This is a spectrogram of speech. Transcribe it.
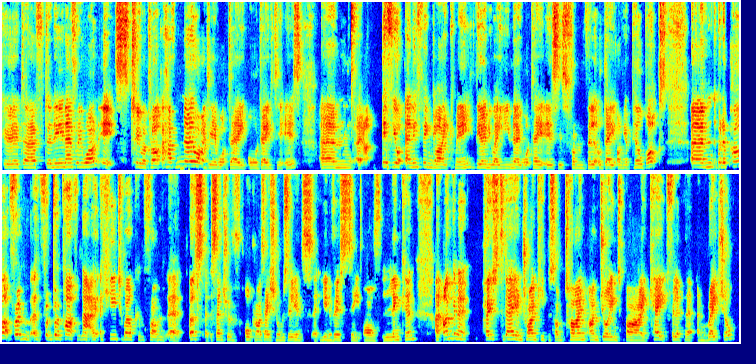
Good afternoon, everyone. It's two o'clock. I have no idea what day or date it is. Um, if you're anything like me, the only way you know what day it is is from the little date on your pillbox. Um, but apart from, uh, from, but apart from that, a, a huge welcome from uh, us at the Centre of Organisational Resilience at University of Lincoln. Uh, I'm going to host today and try and keep us on time. I'm joined by Kate, Philippa, and Rachel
